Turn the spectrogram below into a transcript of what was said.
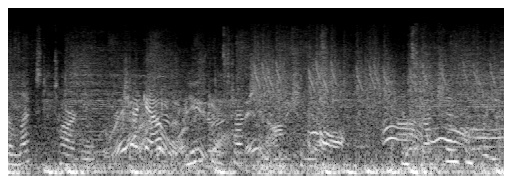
Select target. Check out. New construction options. Construction complete.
